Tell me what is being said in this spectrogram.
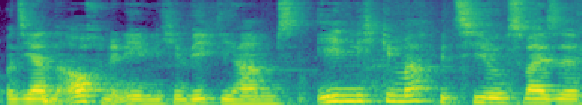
und sie hatten auch einen ähnlichen Weg, die haben es ähnlich gemacht, beziehungsweise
